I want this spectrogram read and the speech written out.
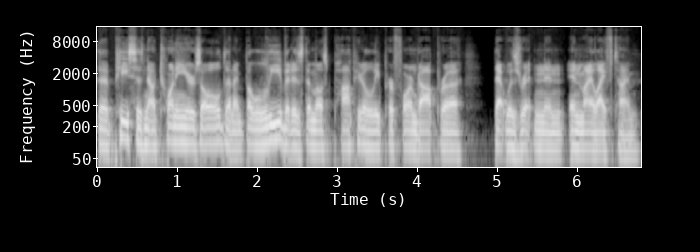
the piece is now 20 years old, and I believe it is the most popularly performed opera that was written in, in my lifetime.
